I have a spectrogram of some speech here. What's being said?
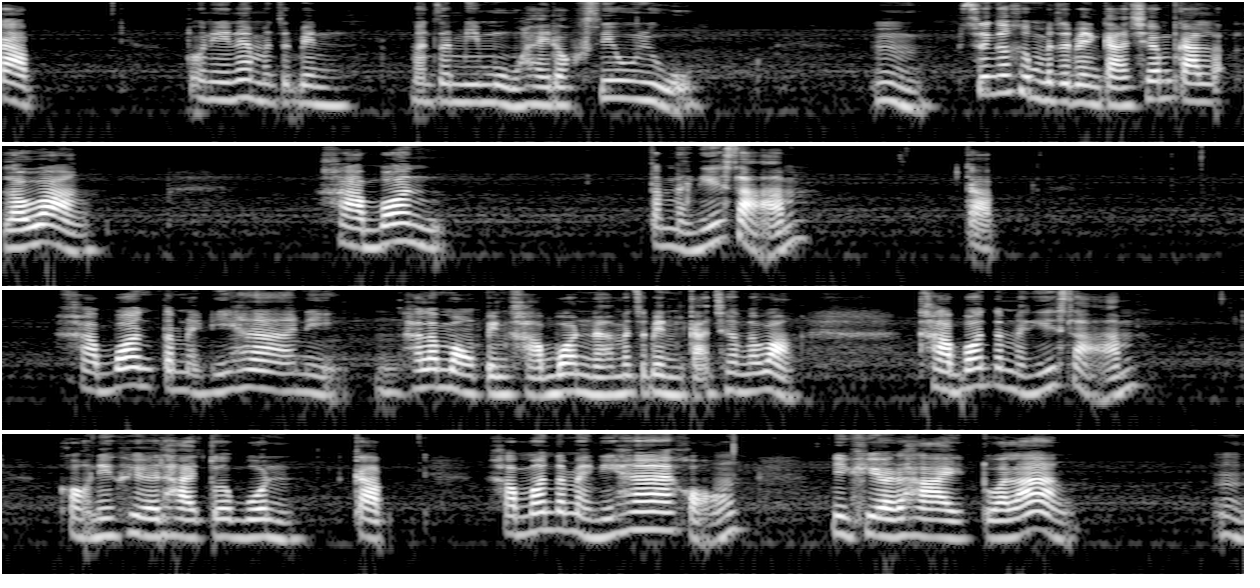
กับตัวนี้เนี่ยมันจะเป็น มันจะมีหมู่ไฮดรอกซิลอยู่ อืม ซึ่งก็คือมันจะเป็นการเชื่อมกันระหว่างคาร์บอน ตำแหน่งที่ 3 กับคาร์บอนตำแหน่งที่5นี่ถ้าเรามองเป็นคาร์บอนนะมันจะเป็นการเชื่อมระหว่างคาร์บอนตำแหน่งที่ 3 ของนิวคลีโอไทด์ตัวบนกับคาร์บอนตำแหน่งที่ 5 ของนิวคลีโอไทด์ตัวล่างอืม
